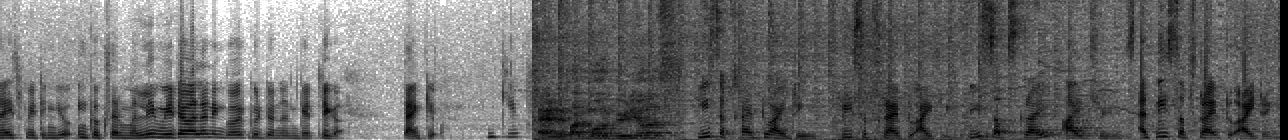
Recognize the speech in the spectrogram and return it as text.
నైస్ మీటింగ్ యూ ఇంకొకసారి మళ్ళీ మీట్ అవ్వాలని నేను కోరుకుంటున్నాను గట్టిగా. Thank you thank you and for more videos please subscribe to iDream please subscribe to iDream please subscribe iDream and please subscribe to iDream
